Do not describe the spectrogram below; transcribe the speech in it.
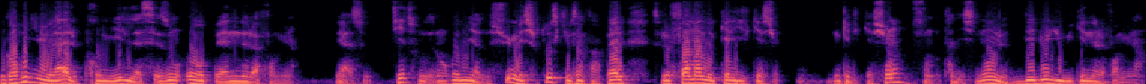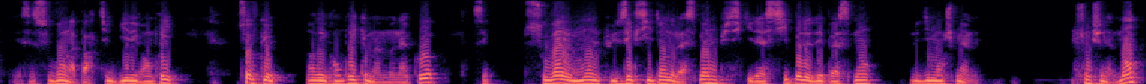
Le Grand Prix d'Imola est le premier de la saison européenne de la Formule 1. Et à ce titre, nous allons revenir dessus, mais surtout ce qui nous interpelle, c'est le format de qualification. Les qualifications sont traditionnellement le début du week-end de la Formule 1. Et c'est souvent la partie oubliée des Grands Prix. Sauf que, dans des Grands Prix comme à Monaco, c'est souvent le moment le plus excitant de la semaine puisqu'il y a si peu de dépassements le dimanche même. Fonctionnellement,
